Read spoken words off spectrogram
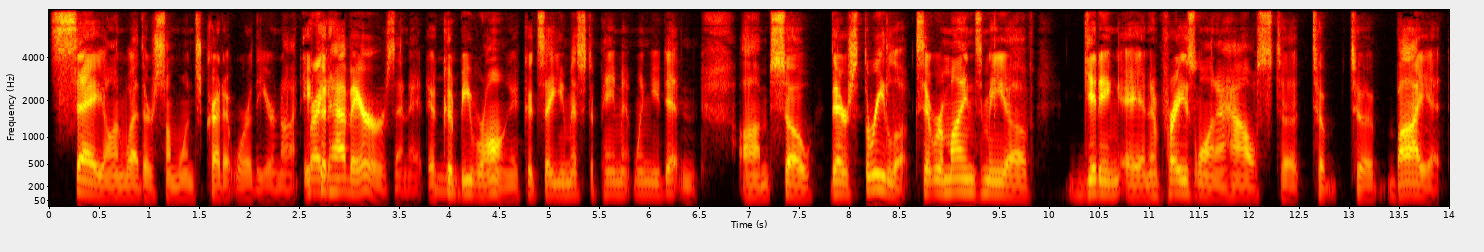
say on whether someone's credit worthy or not. It Right. could have errors in it. It could Mhm. be wrong. It could say you missed a payment when you didn't. Um, so there's three looks. It reminds me of getting a, an appraisal on a house to to to buy it.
